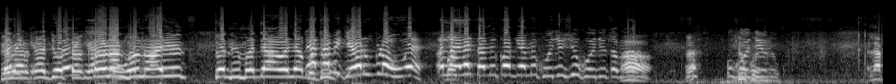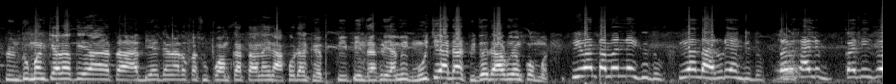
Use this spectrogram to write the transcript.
ફેર કા જો ટકરાણા મન આઈન તો ની મજા આવે લે બધું. તમે ઘેર ઉપડો ઉએ અલા તમે કહો કે અમે ખોજીશું શું ખોજ્યું હા. ખોજ્યું? એટલે પિન્ટુ મને કહેલો કે આ બે જણા તો કશું કામ કરતા નહીં આખો દાડ પીપીને રખડી. અમે મૂચી આ દાડ પીધો દારૂ એમ કોમ પીવાનું તમને નહીં કીધું. પીવાન એમ કીધું. તમે ખાલી કદી જો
